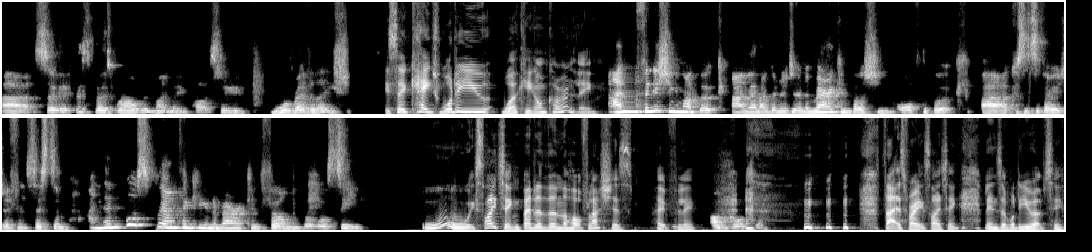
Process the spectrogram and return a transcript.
Uh, so if this goes well we might make part two. More revelation. So kate what are you working on currently? I'm finishing my book and then i'm going to do an american version of the book because uh, it's a very different system. And then possibly i'm thinking an american film but we'll see Ooh, exciting. Better than the hot flashes, hopefully. Oh, God. that is very exciting. Linda, what are you up to?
